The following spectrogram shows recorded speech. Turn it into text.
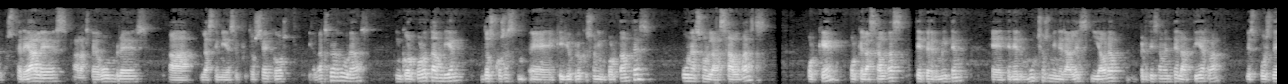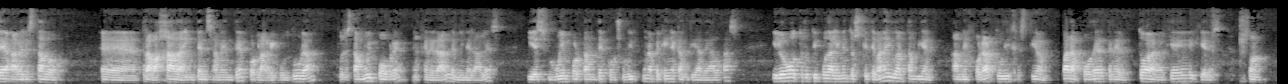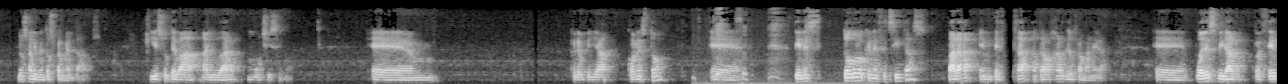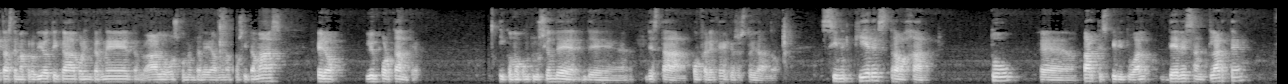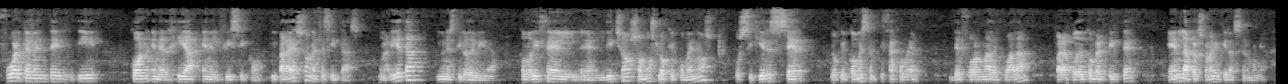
los cereales, a las legumbres, a las semillas y frutos secos y a las verduras, incorporo también dos cosas eh, que yo creo que son importantes. Una son las algas, ¿Por qué? Porque las algas te permiten eh, tener muchos minerales y ahora precisamente la tierra, después de haber estado eh, trabajada intensamente por la agricultura, pues está muy pobre en general de minerales y es muy importante consumir una pequeña cantidad de algas. Y luego otro tipo de alimentos que te van a ayudar también a mejorar tu digestión para poder tener toda la energía que quieres son los alimentos fermentados y eso te va a ayudar muchísimo. Eh, creo que ya con esto eh, tienes todo lo que necesitas para empezar a trabajar de otra manera. Eh, puedes mirar recetas de macrobiótica por internet, luego os comentaré alguna cosita más, pero lo importante, y como conclusión de esta conferencia que os estoy dando, si quieres trabajar tu eh, parte espiritual, debes anclarte fuertemente y con energía en el físico. Y para eso necesitas una dieta y un estilo de vida. Como dice el, el dicho, somos lo que comemos, pues si quieres ser lo que comes, empieza a comer de forma adecuada para poder convertirte en la persona que quieras ser mañana.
